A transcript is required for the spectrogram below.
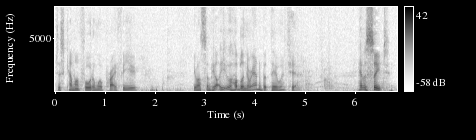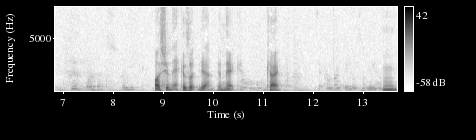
just come on forward and we'll pray for you. You want some healing? You were hobbling around a bit there, weren't you? Have a seat. Oh, it's your neck, is it? Yeah, your neck. Okay. Mm.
